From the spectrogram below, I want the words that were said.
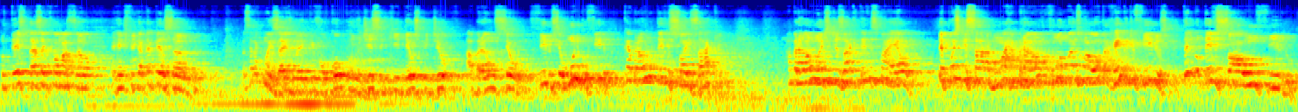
O texto dá essa informação a gente fica até pensando, mas será que Moisés não equivocou quando disse que Deus pediu a Abraão seu filho, seu único filho? Porque Abraão não teve só Isaac. Abraão, antes de Isaac, teve Ismael. Depois que Sara morre, Abraão arruma mais uma outra renca de filhos. Então ele não teve só um filho.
